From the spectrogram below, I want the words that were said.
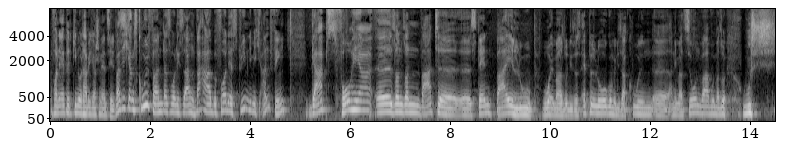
von der Apple Keynote habe ich ja schon erzählt. Was ich ganz cool fand, das wollte ich sagen, war, bevor der Stream nämlich anfing, gab's vorher äh, so, so einen Warte-Standby-Loop, wo immer so dieses Apple-Logo mit dieser coolen äh, Animation war, wo immer so wusch,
